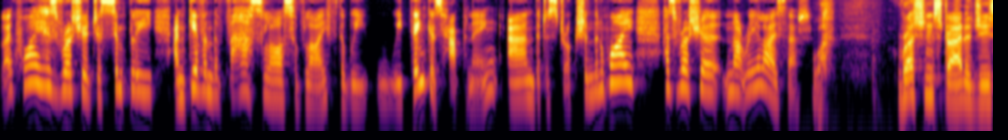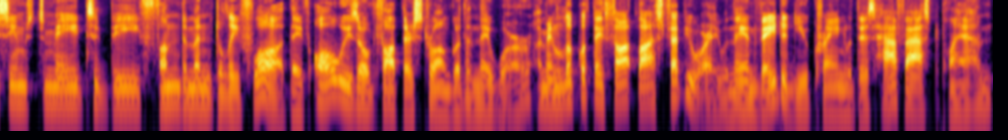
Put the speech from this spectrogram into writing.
like why has Russia just simply and given the vast loss of life that we we think is happening and the destruction, then why has Russia not realized that? Well, Russian strategy seems to me to be fundamentally flawed. They've always thought they're stronger than they were. I mean, look what they thought last February when they invaded Ukraine with this half assed plan.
